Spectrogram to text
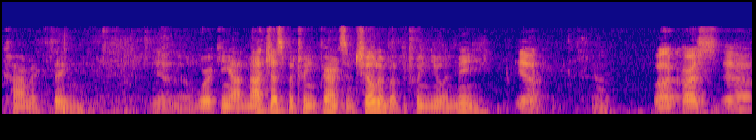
karmic thing Yeah. you know, working out not just between parents and children, but between you and me. Yeah. Yeah. Well, of course, uh,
